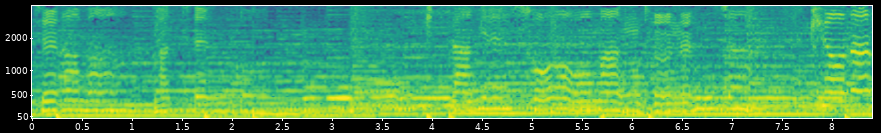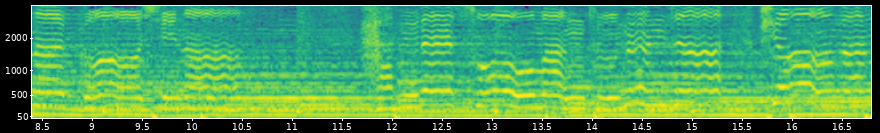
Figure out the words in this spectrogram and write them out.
드라마 같은 곳. 이 땅에 소망 두는 자 편안할 것이나. 하늘에 소망 두는 자 평안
